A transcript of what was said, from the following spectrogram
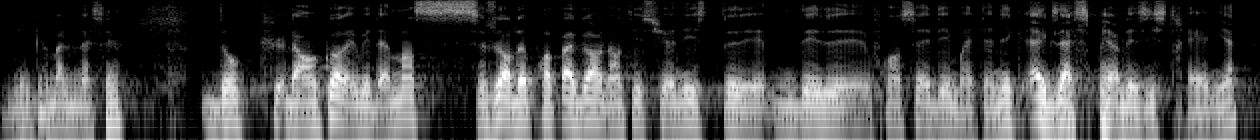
donc Gamal Nasser. Donc là encore, évidemment, ce genre de propagande antisioniste des, Français et des Britanniques exaspère les Israéliens, euh,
